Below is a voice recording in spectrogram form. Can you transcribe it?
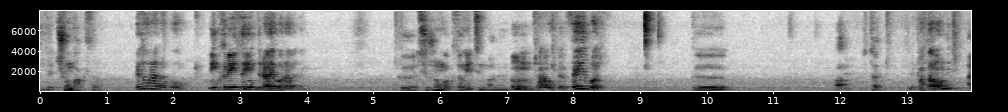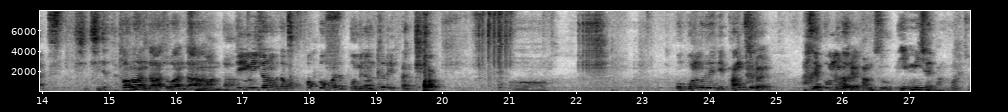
근데 충각성. 해석을 하라고. increase in driver라고 하잖아. 그 충각성의 증가는 응, 잘하고 있어요. favor. 그 아, 진짜 바꿔먹니? 아 진, 진짜 다 선호한다, 좋아한다. 선호한다. The emission of the performance dominant response. 어 어, 뭔 소리니? 방출을 내뿜는 아, 거를. 네, 방수 이미션이 방수 맞죠?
